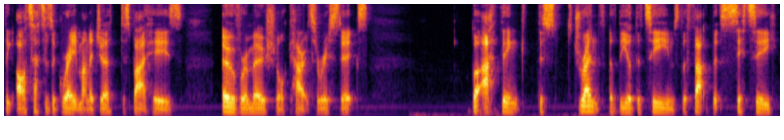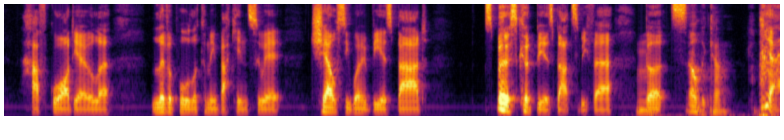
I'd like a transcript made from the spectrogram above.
I think Arteta's a great manager, despite his over emotional characteristics. But I think the strength of the other teams, the fact that City have Guardiola, Liverpool are coming back into it, Chelsea won't be as bad. Spurs could be as bad, to be fair. Mm. But Oh, they can. yeah,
